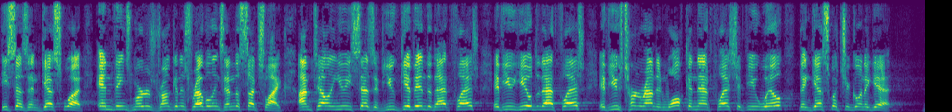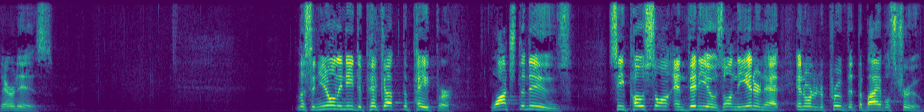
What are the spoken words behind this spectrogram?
He says, and guess what? Envyings, murders, drunkenness, revelings, and the such like. I'm telling you, he says, if you give in to that flesh, if you yield to that flesh, if you turn around and walk in that flesh, if you will, then guess what you're going to get? There it is. Listen, you only need to pick up the paper, watch the news, see posts on, and videos on the internet in order to prove that the Bible's true.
